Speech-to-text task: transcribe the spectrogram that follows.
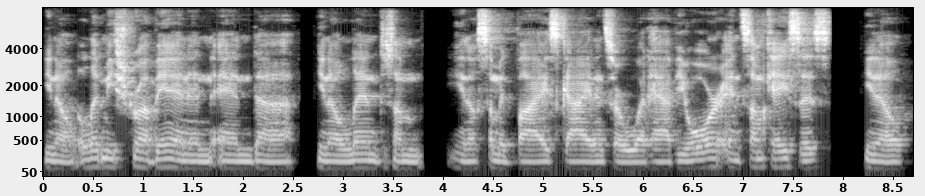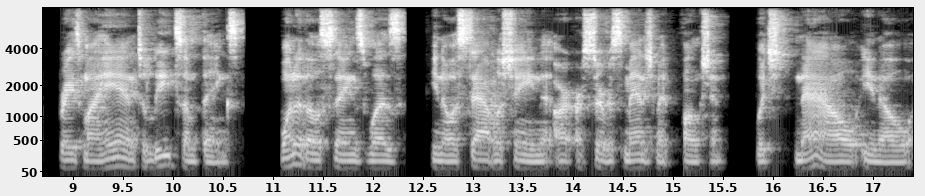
you know, let me scrub in and, and, uh, you know, lend some, you know, some advice, guidance, or what have you. Or in some cases, you know, raise my hand to lead some things. One of those things was, you know, establishing our, our service management function, which now, you know,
